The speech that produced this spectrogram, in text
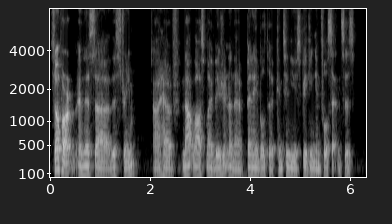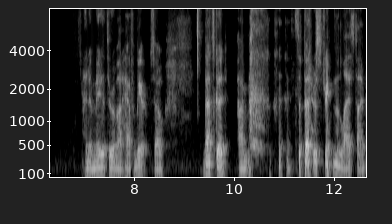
so far in this uh, this stream, I have not lost my vision, and I've been able to continue speaking in full sentences, and have made it through about half a beer. So, that's good. I'm it's a better stream than last time.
